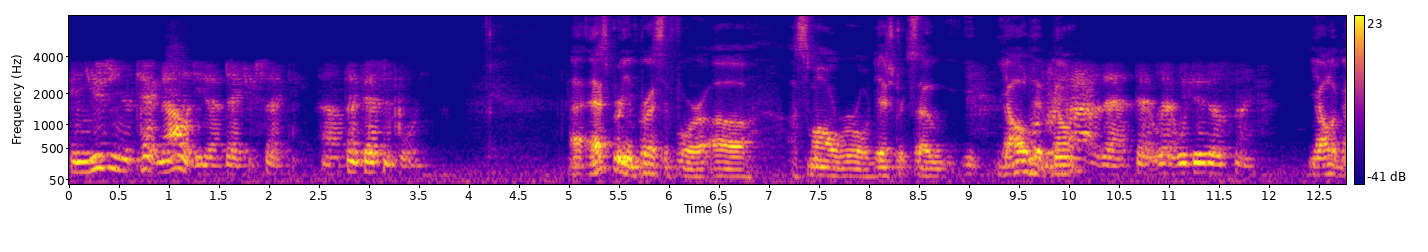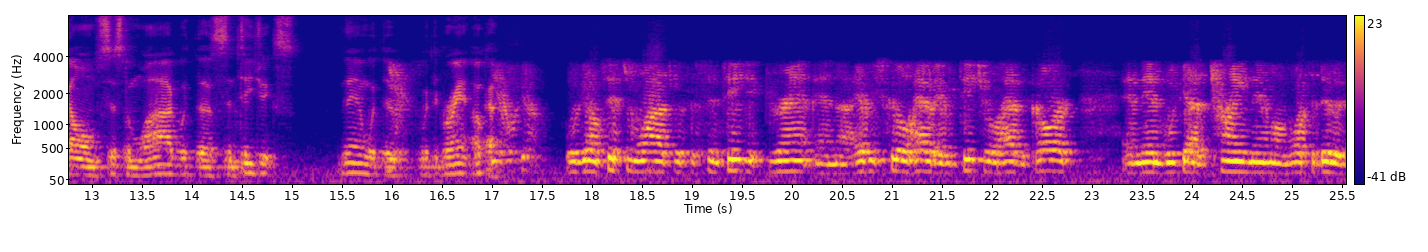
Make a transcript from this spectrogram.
and using your technology to update your safety. Uh, I think that's important. Uh, that's pretty impressive for uh, a small rural district. So y- y'all have gone. Proud of that, that that we do those things. Y'all have gone system wide with the Centegix then with the yes. with the grant? Okay. Yeah, we've gone, we've gone system wide with the Centegix grant, and uh, every school will have it. Every teacher will have the card, and then we've got to train them on what to do.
